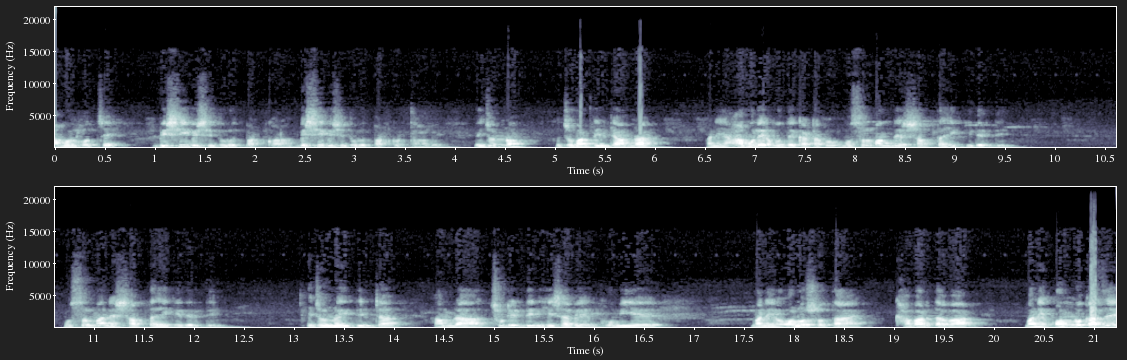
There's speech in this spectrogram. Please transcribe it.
আমল হচ্ছে বেশি বেশি দূরত পাঠ করা, বেশি বেশি দূরত পাঠ করতে হবে। এই জন্য জুমার দিনকে আমরা মানে আমলের মধ্যে কাটাবো। মুসলমানদের সাপ্তাহিক ঈদের দিন। মুসলমানের সাপ্তাহিক ঈদের দিন। এই জন্য এই দিনটা আমরা ছুটির দিন হিসাবে ঘুমিয়ে মানে অলসতায়, খাবার দাবার মানে অন্য কাজে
